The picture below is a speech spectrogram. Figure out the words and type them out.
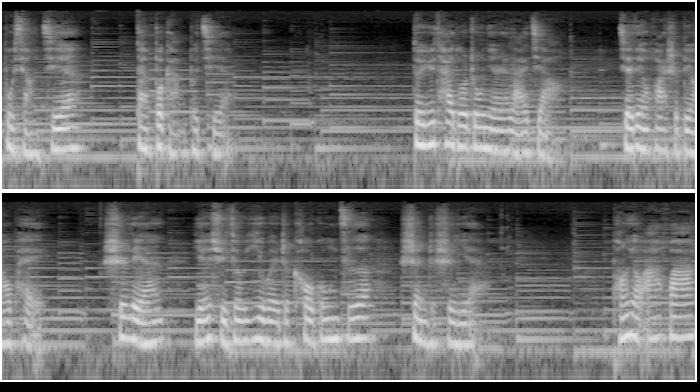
不想接，但不敢不接。对于太多中年人来讲，接电话是标配，失联也许就意味着扣工资，甚至失业。朋友阿花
